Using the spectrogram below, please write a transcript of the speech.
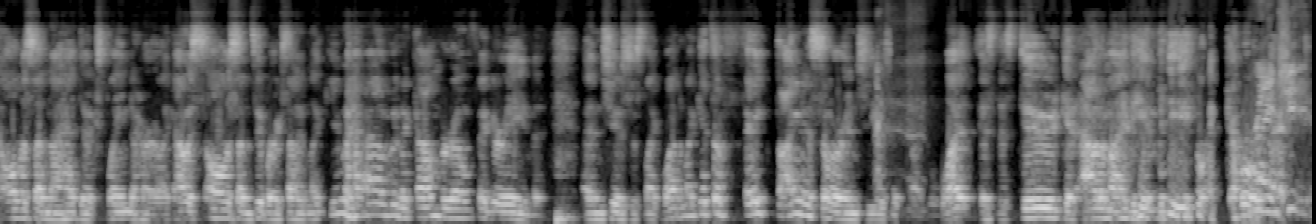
all of a sudden, I had to explain to her. Like, I was all of a sudden super excited. like, you have an Acámbaro figurine, and she was just like, "What?" I'm like, "It's a fake dinosaur." And she was like, "What is this dude? Get out of my B and B!" Like, go right. Away. She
